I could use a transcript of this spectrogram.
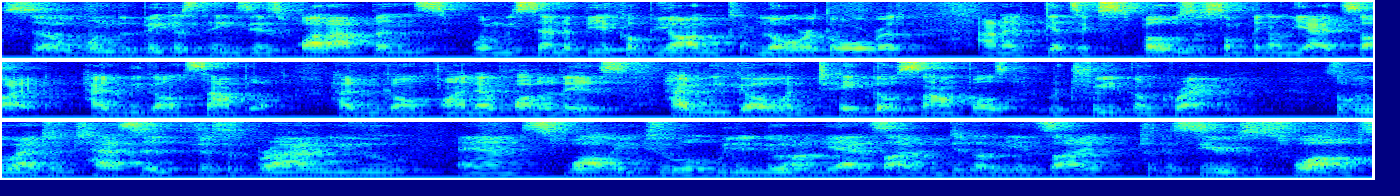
So one of the biggest things is what happens when we send a vehicle beyond low Earth orbit and it gets exposed to something on the outside. How do we go and sample it? How do we go and find out what it is? How do we go and take those samples, retrieve them correctly? So we went and tested just a brand new um, swabbing tool. We didn't do it on the outside, we did it on the inside, took a series of swabs,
